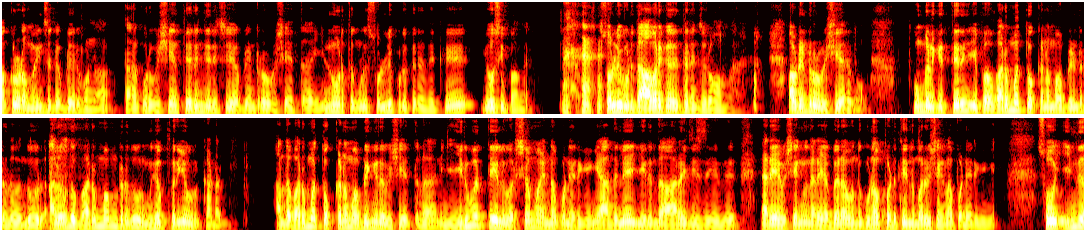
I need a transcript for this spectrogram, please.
மக்களோட மைண்ட் செட் எப்படி இருக்கும்னா தனக்கு ஒரு விஷயம் தெரிஞ்சிருச்சு அப்படின்ற ஒரு விஷயத்த இன்னொருத்தவங்களுக்கு சொல்லி கொடுக்கறதுக்கு யோசிப்பாங்க. சொல்லி கொடுத்தா அவருக்கு அது தெரிஞ்சிரும் அப்படின்ற ஒரு விஷயம் இருக்கும். உங்களுக்கு தெரிஞ்சு இப்போ வர்ம தொக்கணம் அப்படின்றது வந்து ஒரு அது வந்து வர்மம்ன்றது ஒரு மிகப்பெரிய ஒரு கடல் அந்த வர்ம தொக்கணம் அப்படிங்கிற விஷயத்துல நீங்க 27 வருஷமா என்ன பண்ணியிருக்கீங்க அதிலே இருந்து ஆராய்ச்சி செய்து நிறைய விஷயங்கள் நிறைய பேரை வந்து குணப்படுத்தி இந்த மாதிரி விஷயங்கள்லாம் பண்ணியிருக்கீங்க ஸோ இந்த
